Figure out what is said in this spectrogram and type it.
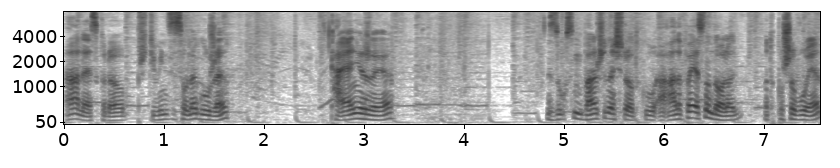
ale skoro przeciwnicy są na górze, Kaja nie żyje, Zuxin walczy na środku, a Alpha jest na dole, odposzowuje,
